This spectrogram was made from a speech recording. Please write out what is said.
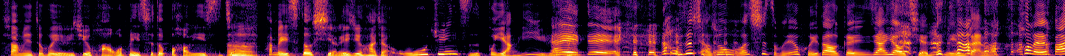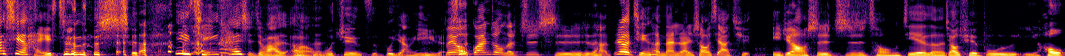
上面都会有一句话，我每次都不好意思讲，他每次都写了一句话叫“无君子不养艺人”。哎，对。然后我就想说，我们是怎么又回到跟人家要钱的年代了？后来发现还真的是，疫情一开始就发现啊，“无君子不养艺人”，没有观众的支持，热情很难燃烧下去。怡君老师是从接了教学部以后，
